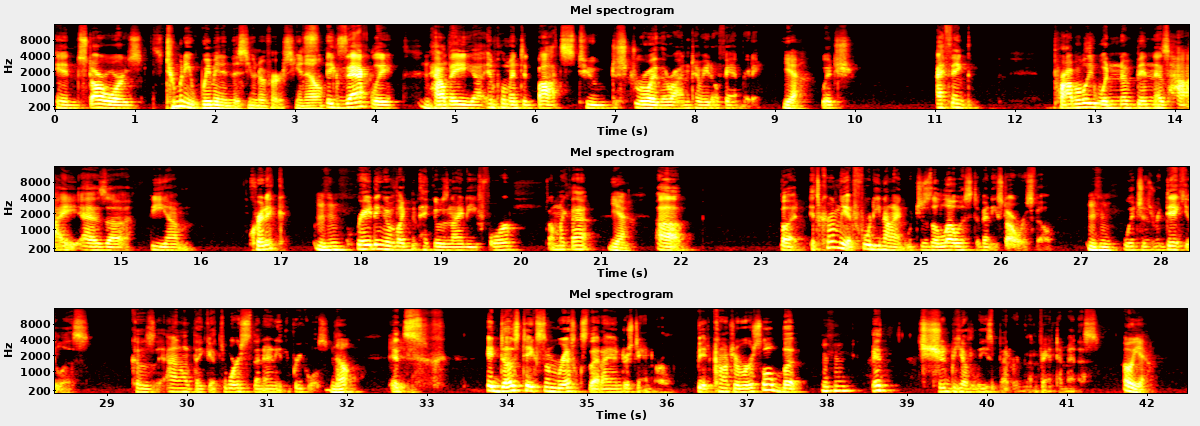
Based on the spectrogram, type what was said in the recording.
in Star Wars. There's too many women in this universe, you know? Exactly how Mhm. they uh, implemented bots to destroy the Rotten Tomato fan rating, Yeah. Which I think probably wouldn't have been as high as uh, the um, critic hmm rating of like I think it was ninety four, something like that. Yeah. Uh, but it's currently at 49, which is the lowest of any Star Wars film, hmm which is ridiculous because I don't think it's worse than any of the prequels. No. It's it does take some risks that I understand are a bit controversial, but hmm it should be at least better than Phantom Menace. Oh yeah.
